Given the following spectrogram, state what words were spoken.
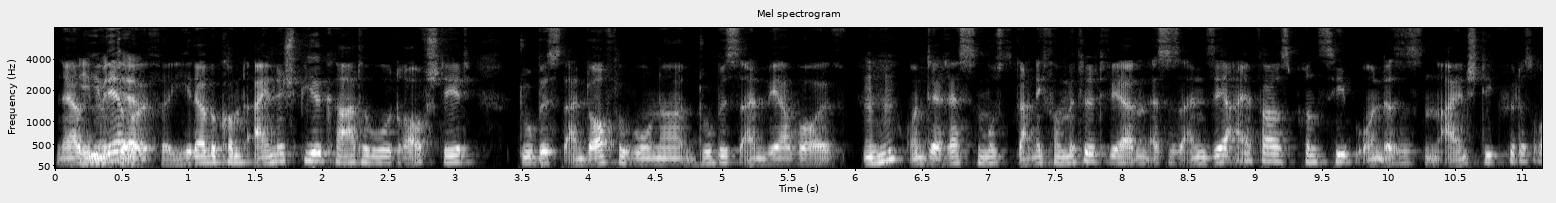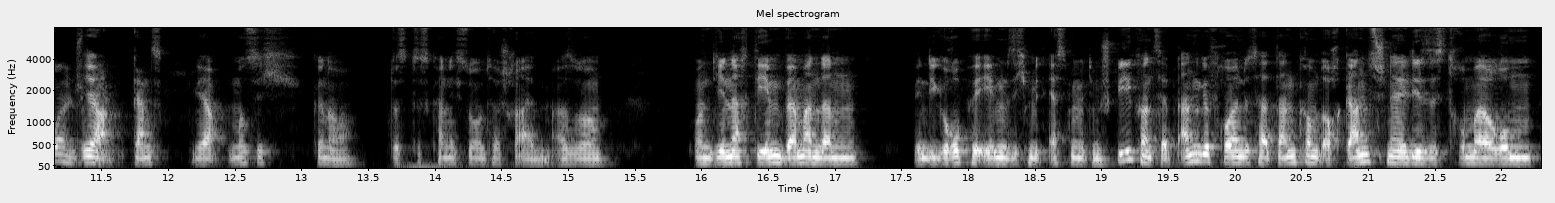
ja, wie Werwölfe. Jeder bekommt eine Spielkarte, wo drauf steht, du bist ein Dorfbewohner, du bist ein Werwolf mhm. und der Rest muss gar nicht vermittelt werden. Es ist ein sehr einfaches Prinzip und es ist ein Einstieg für das Rollenspiel. Ja, ganz, ja, muss ich, genau. Das, das kann ich so unterschreiben. Also, und je nachdem, wenn man dann wenn die Gruppe eben sich mit erstmal mit dem Spielkonzept angefreundet hat, dann kommt auch ganz schnell dieses drumherum,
